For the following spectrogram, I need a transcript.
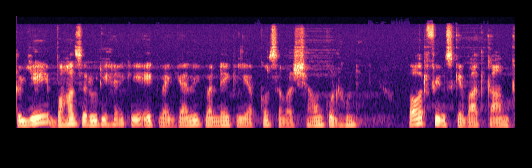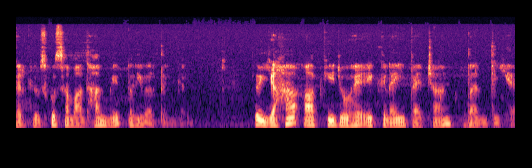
तो ये बहुत ज़रूरी है कि एक वैज्ञानिक बनने के लिए आपको समस्याओं को ढूंढें और फिर उसके बाद काम करके उसको समाधान में परिवर्तन करें। तो यहाँ आपकी जो है एक नई पहचान बनती है।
